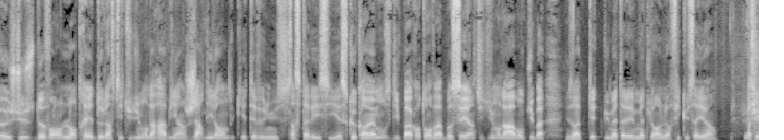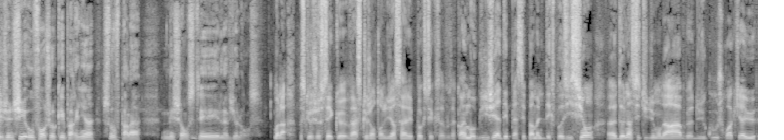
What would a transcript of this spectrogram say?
euh, juste devant l'entrée de l'Institut du monde arabe, il y a un Jardiland qui était venu s'installer ici. Est-ce que quand même on se dit pas quand on va bosser à l'Institut du monde arabe, on se dit bah ils auraient peut-être pu mettre aller mettre leur, leur ficus ailleurs? Je, Parce suis- que- je ne suis au fond choqué par rien, sauf par la méchanceté et la violence. Voilà, parce que je sais que bah, ce que j'ai entendu dire ça à l'époque, c'est que ça vous a quand même obligé à déplacer pas mal d'expositions euh, de l'Institut du monde arabe. Du coup, je crois qu'il y a eu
